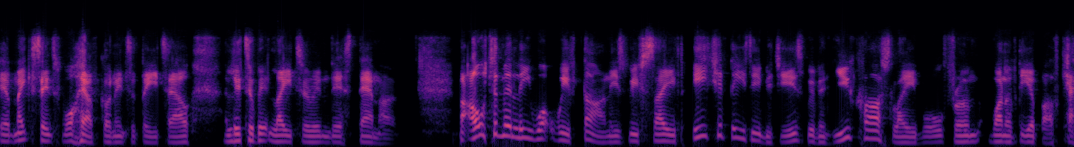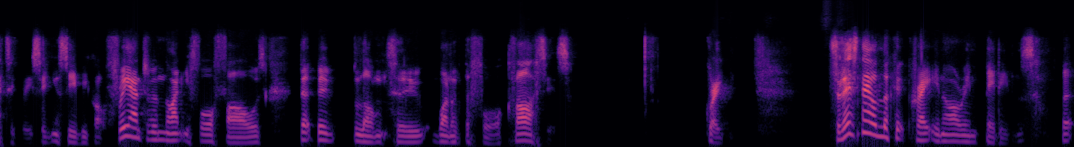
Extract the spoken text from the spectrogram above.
it makes sense why I've gone into detail a little bit later in this demo. But ultimately, what we've done is we've saved each of these images with a new class label from one of the above categories. So you can see we've got 394 files that belong to one of the four classes. Great. So let's now look at creating our embeddings. But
